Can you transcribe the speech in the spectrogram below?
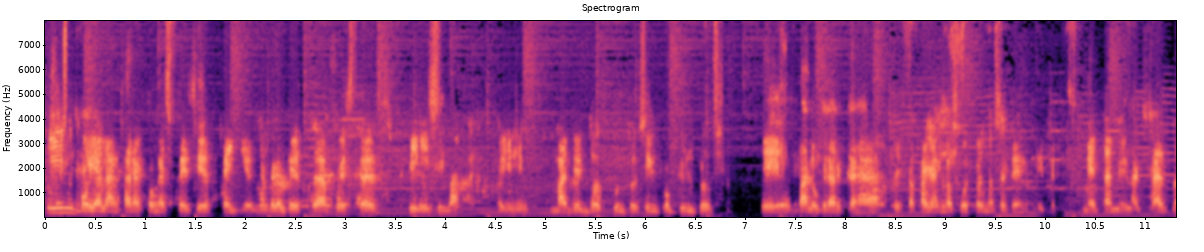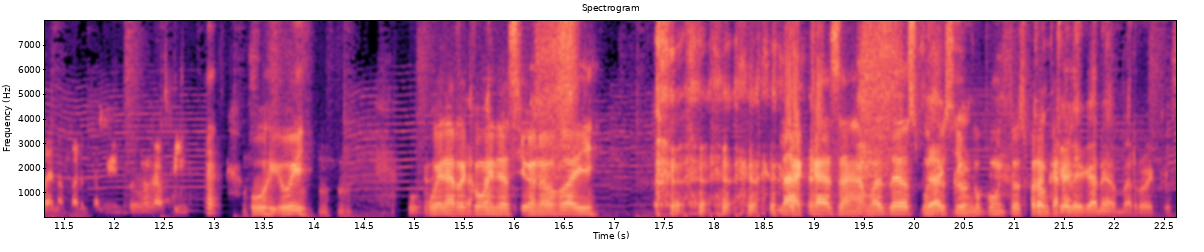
y voy a lanzar acá una especie de fake. Yo creo que esta apuesta es finísima, eh, más de 2.5 puntos eh, va a lograr Canadá, se está pagando la cuota de unos 73. Métanle la casa, el apartamento, la fin. Uy, uy. Buena recomendación, ojo ahí. La casa, más de 2.5 puntos para con que le gane a Marruecos.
